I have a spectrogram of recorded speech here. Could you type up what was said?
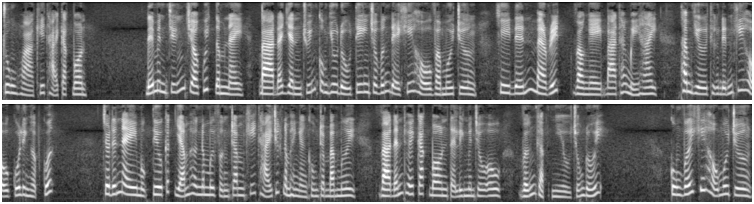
trung hòa khí thải carbon. Để minh chứng cho quyết tâm này, bà đã dành chuyến công du đầu tiên cho vấn đề khí hậu và môi trường khi đến Madrid vào ngày 3 tháng 12, tham dự thượng đỉnh khí hậu của Liên Hợp Quốc. Cho đến nay, mục tiêu cắt giảm hơn 50% khí thải trước năm 2030 và đánh thuế carbon tại Liên minh châu Âu vẫn gặp nhiều chống đối. Cùng với khí hậu môi trường,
